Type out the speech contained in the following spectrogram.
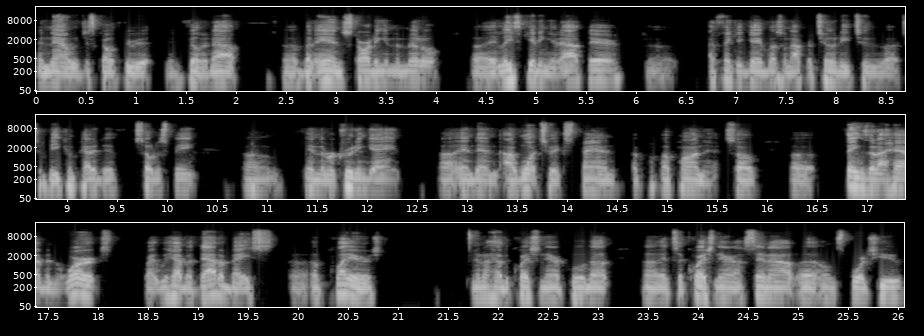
and now we just go through it and fill it out. Uh, but and starting in the middle, uh, at least getting it out there uh, I think it gave us an opportunity to uh, to be competitive, so to speak, um, in the recruiting game, uh, and then I want to expand up, upon that. So things that I have in the works, right? We have a database of players, and I have the questionnaire pulled up. it's a questionnaire I sent out on sportsYou.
